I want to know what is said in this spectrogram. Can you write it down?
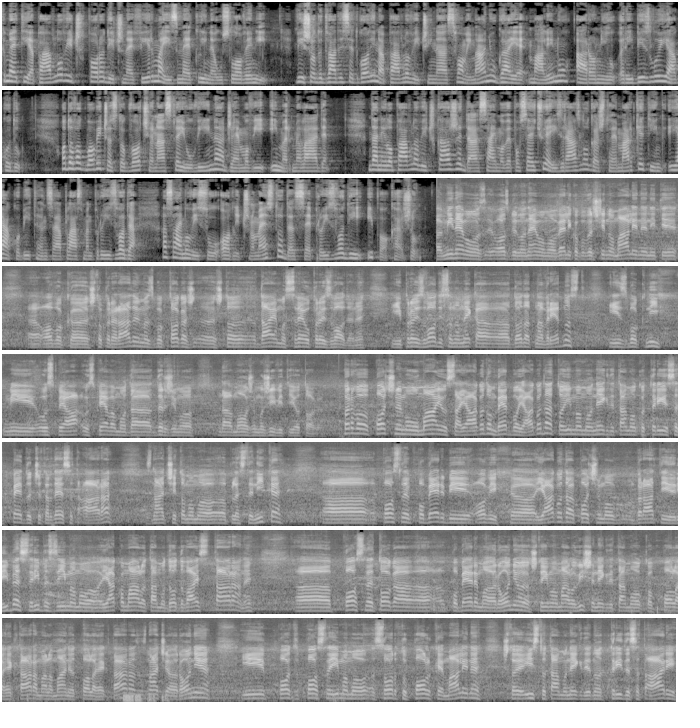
Kmetija Pavlović porodična je firma iz Metline u Sloveniji. Više od 20 godina Pavlović i na svom imanju gaje malinu, aroniju, ribizlu i jagodu. Od ovog bobičastog voća nastaju vina, džemovi i marmelade. Danilo Pavlović kaže da sajmove posećuje iz razloga što je marketing jako bitan za plasman proizvoda, a sajmovi su odlično mesto da se proizvodi i pokažu. Mi nemamo, ozbiljno nemamo veliko površinu maline, niti ovog e, što preradujemo, zbog toga e, što dajemo sve u proizvode. Ne? I proizvodi su nam neka dodatna vrednost i zbog njih mi uspjevamo da držimo da možemo živiti od toga. Prvo počnemo u maju sa jagodom, berbo jagoda, to imamo negde tamo oko 35 do 40 ara, znači to imamo plestenike, posle po berbi ovih jagoda počnemo brati ribes. Ribes imamo jako malo, tamo do 20 tara, ne? Posle toga poberemo aronjo, što ima malo više, negde tamo oko pola hektara, malo manje od pola hektara, znači aronije. I pod, posle imamo sortu polke maline, što je isto tamo negde jedno 30 ari,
